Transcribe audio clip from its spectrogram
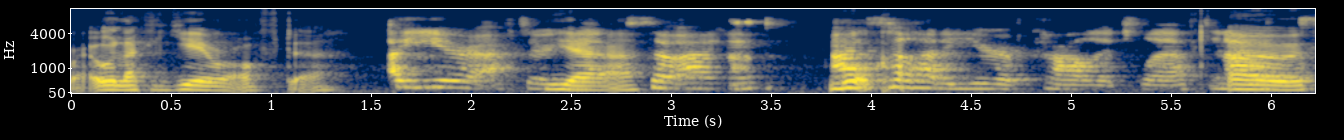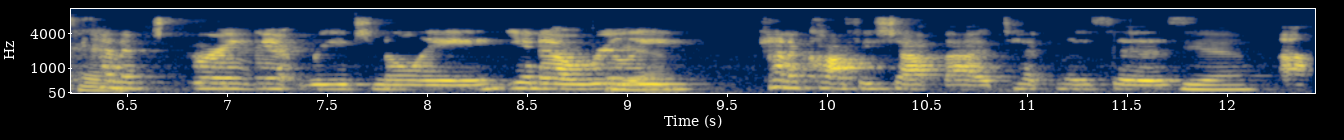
right? Or like a year after. a year after Yeah. yeah, so i I What still had a year of college left, and Oh, I was okay. kind of touring it regionally, you know, really kind of coffee shop vibe type places. Yeah. Um,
